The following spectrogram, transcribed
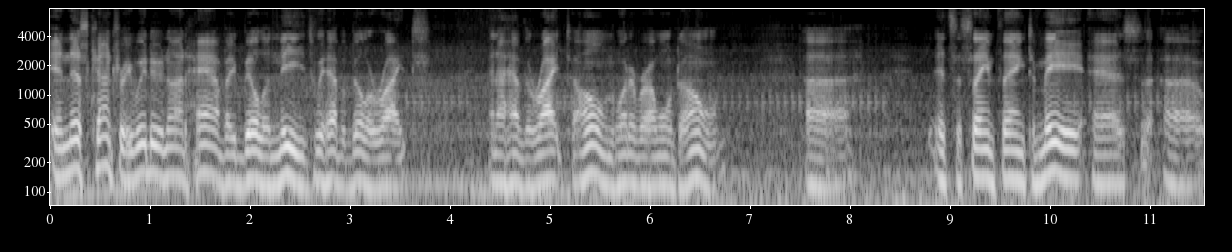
In this country, we do not have a Bill of Needs, we have a Bill of Rights. And I have the right to own whatever I want to own. Uh, it's the same thing to me as uh,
